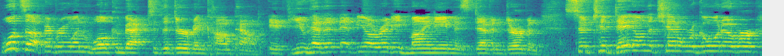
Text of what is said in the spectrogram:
What's up everyone? Welcome back to the Durbin Compound. If you haven't met me already, my name is Devin Durbin. So today on the channel we're going over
